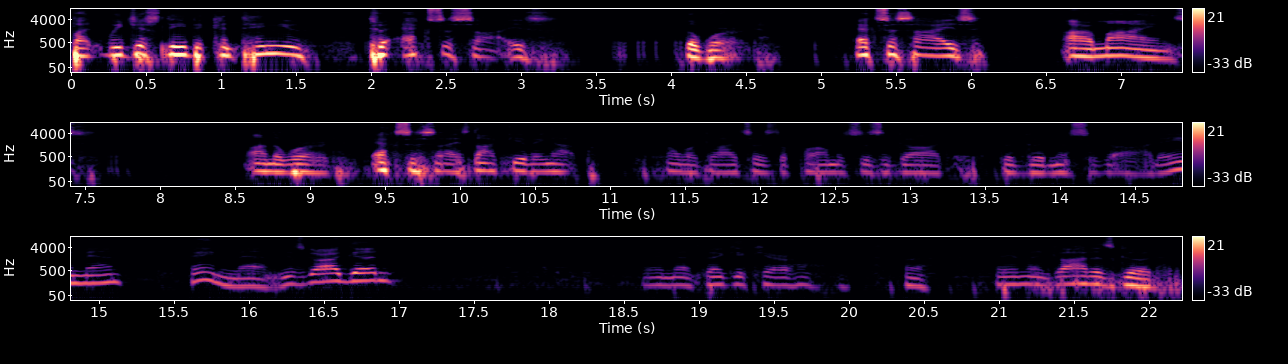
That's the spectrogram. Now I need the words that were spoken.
But we just need to continue to exercise the Word. Exercise our minds on the Word. Exercise not giving up on what God says, the promises of God, the goodness of God. Amen. Amen. Is God good? Amen. Thank you, Carol. Uh, amen. God is good.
